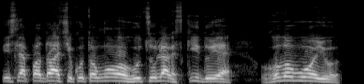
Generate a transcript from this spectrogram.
після подачі кутового Гуцуляк скидує головою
